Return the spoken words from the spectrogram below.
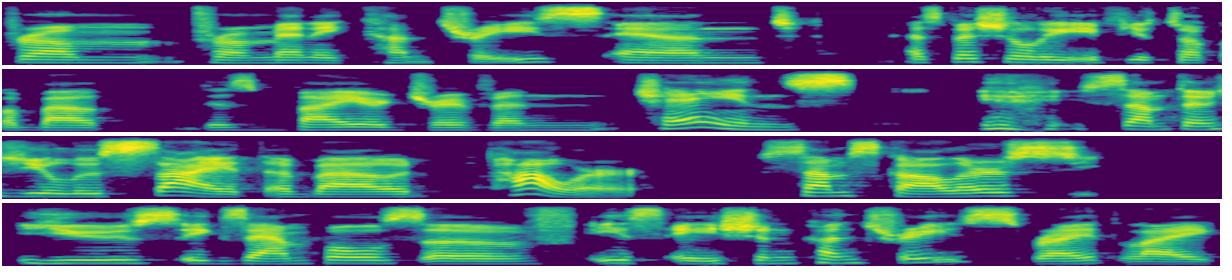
from from many countries and especially if you talk about this buyer driven chains sometimes you lose sight about power. Some scholars use examples of east asian countries right? Like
